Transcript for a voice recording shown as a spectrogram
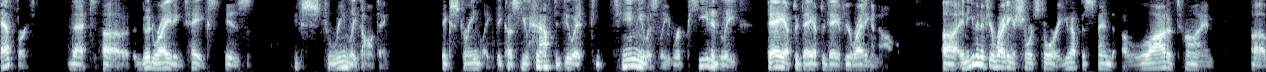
effort that uh, good writing takes is extremely daunting. Extremely, because you have to do it continuously, repeatedly, day after day after day if you're writing a novel. Uh, and even if you're writing a short story, you have to spend a lot of time. Uh,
